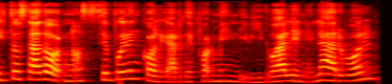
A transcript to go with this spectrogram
Estos adornos se pueden colgar de forma individual en el árbol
